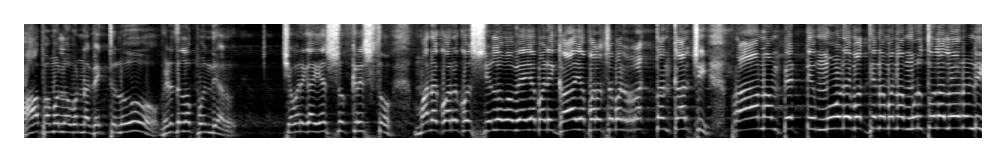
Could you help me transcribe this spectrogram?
పాపములో ఉన్న వ్యక్తులు విడుదల పొందారు. చివరిగా యేసుక్రీస్తు మన కొరకు సిలువ వేయబడి గాయపరచబడి రక్తం కార్చి ప్రాణం పెట్టి మూడవ దినమన మృతులలో నుండి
